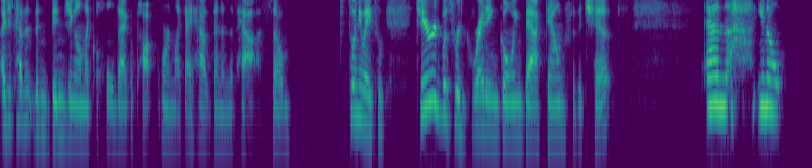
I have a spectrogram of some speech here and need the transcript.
I just haven't been binging on like a whole bag of popcorn like I have been in the past. So so anyway, so Jared was regretting going back down for the chips, and you know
